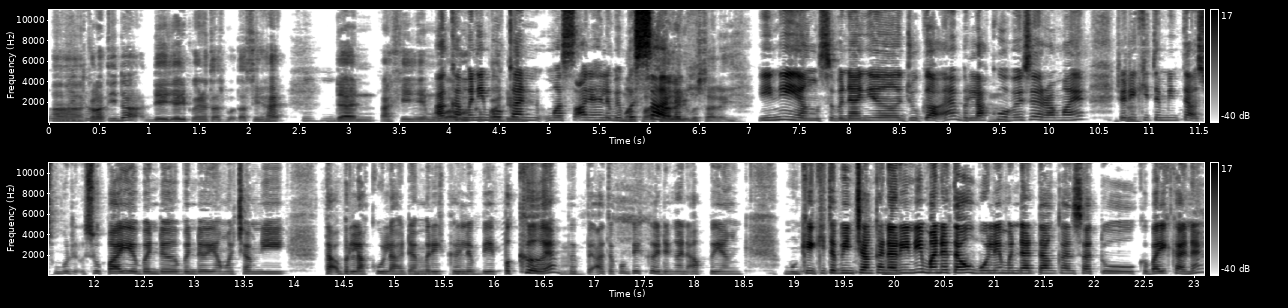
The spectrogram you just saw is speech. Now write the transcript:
Ah, tu. kalau tidak dia jadi perkara tak sebut tak sihat Mhm. dan akhirnya membawa akan menimbulkan masalah yang lebih masalah besar lagi lagi. besar lagi. Ini yang sebenarnya juga eh berlaku hmm. biasa ramai. Eh. Jadi kita minta semua, supaya benda-benda yang macam ni tak berlaku lah dan hmm. mereka lebih peka eh hmm. ataupun peka dengan apa yang mungkin kita bincangkan Hmm. hari ini mana tahu boleh mendatangkan satu kebaikan eh.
